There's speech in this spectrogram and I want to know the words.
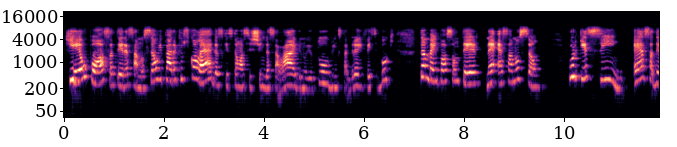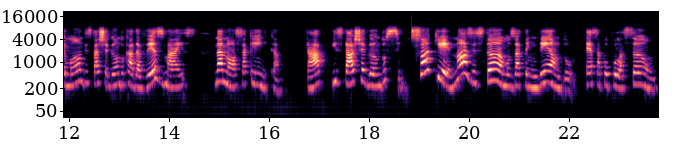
que eu possa ter essa noção e para que os colegas que estão assistindo essa live no YouTube, Instagram e Facebook também possam ter, né, essa noção. Porque sim, essa demanda está chegando cada vez mais na nossa clínica, tá? Está chegando sim. Só que nós estamos atendendo essa população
